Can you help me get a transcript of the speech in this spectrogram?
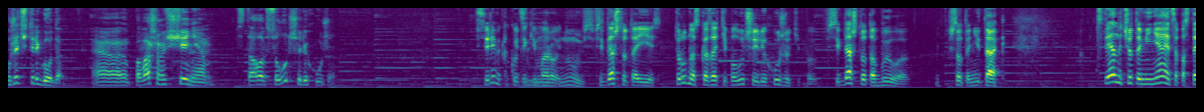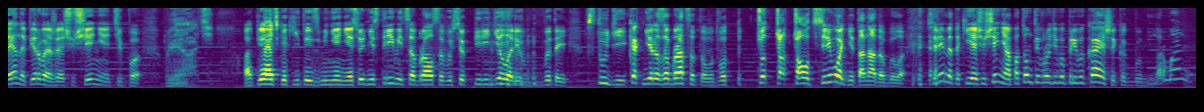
уже 4 года. Э, По вашим ощущениям, стало все лучше или хуже? Все время какой-то геморрой. Ну, Всегда что-то есть. Трудно сказать, типа, лучше или хуже. Типа, всегда что-то было. Что-то не так. Постоянно что-то меняется, постоянно первое же ощущение, типа, блядь, опять какие-то изменения. Я сегодня стримить собрался, вы все переделали в этой в студии. Как мне разобраться-то? Вот, вот, что вот сегодня-то надо было? Все время такие ощущения, а потом ты вроде бы привыкаешь и как бы нормально.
